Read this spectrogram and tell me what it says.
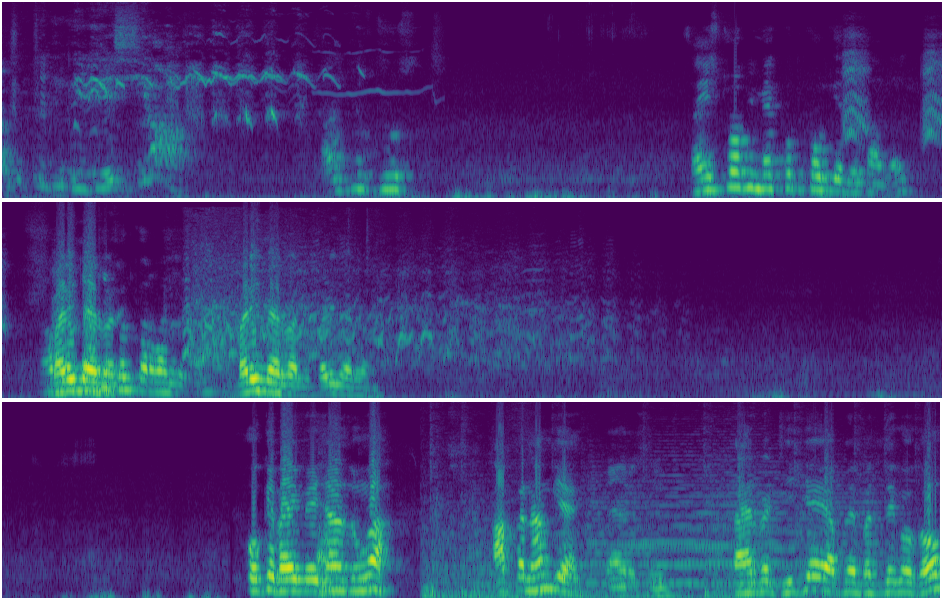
आपको जूस जूस साईं स्ट्रॉ भी मैं खुद खोल के देता हूँ भाई। बड़ी मेहरबानी। करवा लेता बड़ी मेहरबानी बड़ी मेहरबानी। ओके भाई मैं इजाज़त दूँगा। आपका नाम क्या है। ताहिर भाई ठीक है अपने बंदे को कहो।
